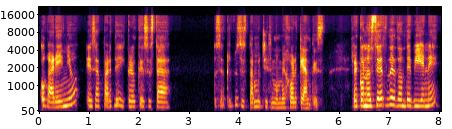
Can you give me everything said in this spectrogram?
hogareño esa parte y creo que eso está, o sea, creo que eso está muchísimo mejor que antes. Reconocer de dónde viene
